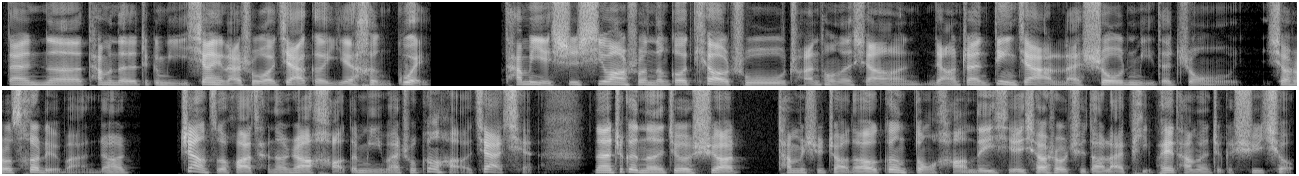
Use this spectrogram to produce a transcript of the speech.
但呢，他们的这个米相对来说价格也很贵，他们也是希望说能够跳出传统的像粮站定价来收米的这种销售策略吧，然后这样子的话才能让好的米卖出更好的价钱。那这个呢，就需要他们去找到更懂行的一些销售渠道来匹配他们这个需求。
